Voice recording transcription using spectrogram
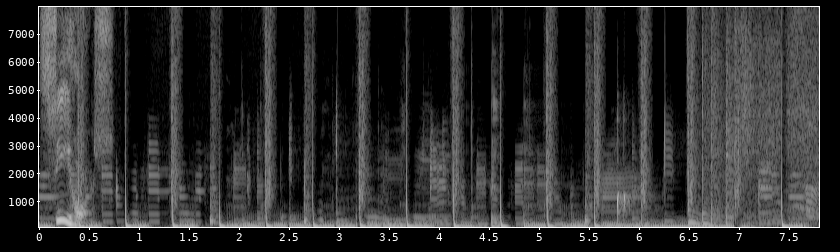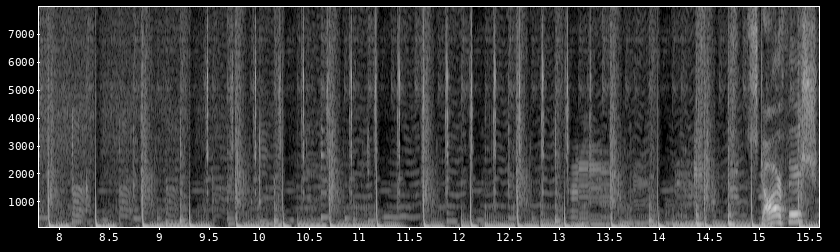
Seahorse. Starfish.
